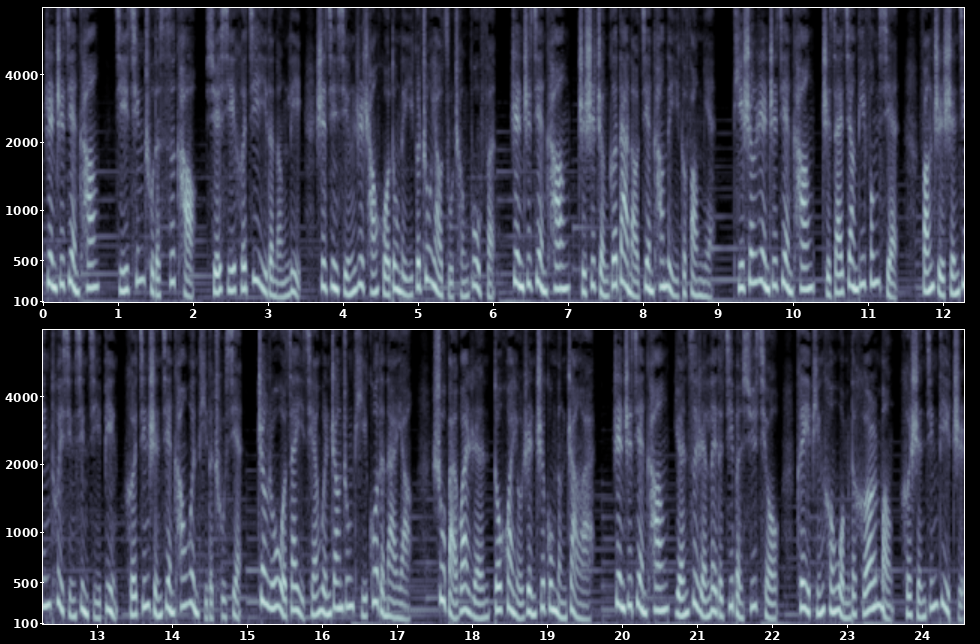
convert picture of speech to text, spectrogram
认知健康即清楚的思考、学习和记忆的能力，是进行日常活动的一个重要组成部分。认知健康只是整个大脑健康的一个方面。提升认知健康，旨在降低风险，防止神经退行性疾病和精神健康问题的出现。正如我在以前文章中提过的那样，数百万人都患有认知功能障碍。认知健康源自人类的基本需求，可以平衡我们的荷尔蒙和神经递质。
